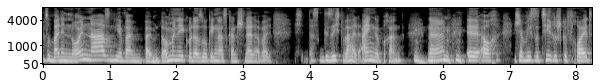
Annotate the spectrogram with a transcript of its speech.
so bei den neuen Nasen hier beim, beim Dominik oder so ging das ganz schnell, aber ich, das Gesicht war halt eingebrannt. Ne? äh, auch ich habe mich so tierisch gefreut,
